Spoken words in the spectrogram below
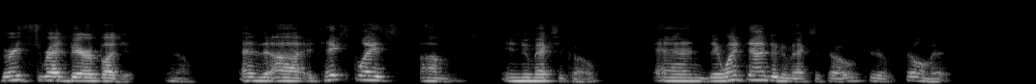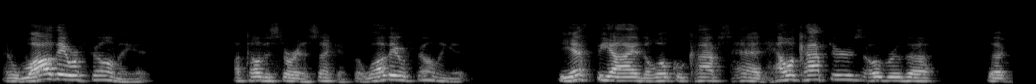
very threadbare budget, you know. And uh, it takes place um, in New Mexico, and they went down to New Mexico to film it. And while they were filming it, I'll tell the story in a second. But while they were filming it, the FBI, and the local cops had helicopters over the, the,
